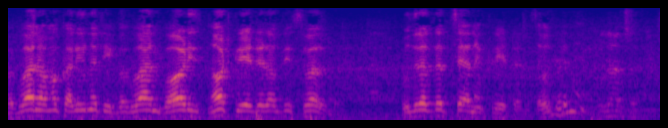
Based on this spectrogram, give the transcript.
ભગવાન આમાં કર્યું નથી. ભગવાન god is not created of this world કુદરત જ છે અને ક્રિએટર સમજ ને? કુદરત છે.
